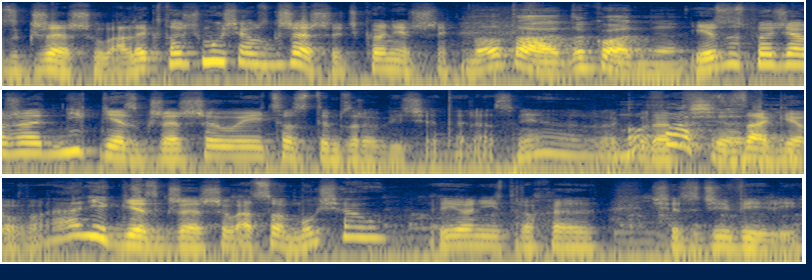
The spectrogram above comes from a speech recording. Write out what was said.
zgrzeszył, ale ktoś musiał zgrzeszyć, koniecznie. No tak, dokładnie. Jezus powiedział, że nikt nie zgrzeszył i co z tym zrobicie teraz, nie? Że No Akurat właśnie, zagiął. A nikt nie zgrzeszył, a co, musiał? I oni trochę się zdziwili.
